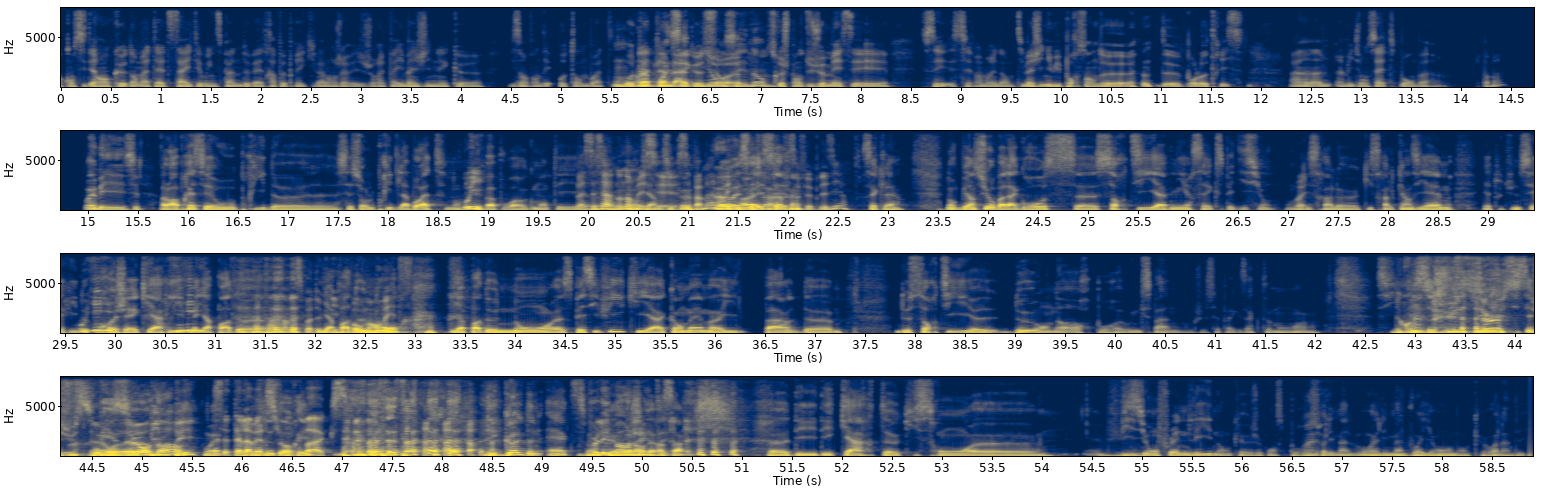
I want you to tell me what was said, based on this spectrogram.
En considérant que dans ma tête, Sight et Wingspan devaient être à peu près équivalents, j'avais, j'aurais pas imaginé qu'ils en vendaient autant de boîtes. Mhm. Au-delà de la 1,7 blague million, sur c'est euh, énorme. ce que je pense du jeu, mais c'est, c'est, c'est vraiment énorme. T'imagines 8% de, de, pour l'autrice à 1,7 million Bon, bah, c'est pas mal. Ouais, mais c'est Alors après, c'est au prix de, c'est sur le prix de la boîte, donc Oui. tu vas pouvoir augmenter. Bah, c'est ça, non, non, mais c'est, pas mal. Ah ouais, ça, ça fait plaisir. C'est clair. Donc bien sûr, bah, la grosse euh, sortie à venir, c'est Expédition, donc, Ouais. qui sera le qui sera le 15e. Il y a toute une série Oui. de projets qui arrivent, mais il n'y a pas de il y a pas de nom. il n'y a pas de nom spécifique. Il y a quand même, euh, il parle de, de sortie 2 en or pour euh, Wingspan. Donc je ne sais pas exactement euh, si c'est juste, Des œufs si c'est juste pour œufs euh, en or pimper. Ouais, C'était la version. PAX. c'est ça. Des Golden Eggs. Tu peux les voilà, manger, on verra ça. Euh, des, des cartes qui seront euh, vision friendly, donc euh, je pense pour Ouais. soit les, mal, ouais, les malvoyants. Donc euh, voilà, des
